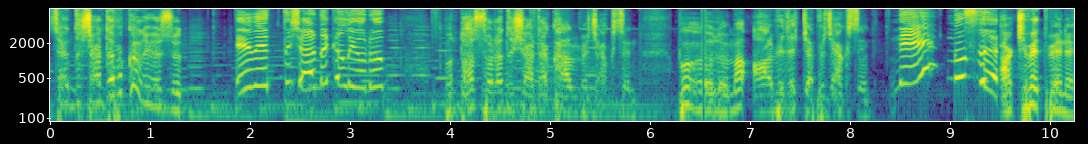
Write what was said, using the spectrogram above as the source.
sen dışarıda mı kalıyorsun? Evet dışarıda kalıyorum. Bundan sonra dışarıda kalmayacaksın. Bu oğluma abilik yapacaksın. Ne? Nasıl? Takip et beni.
